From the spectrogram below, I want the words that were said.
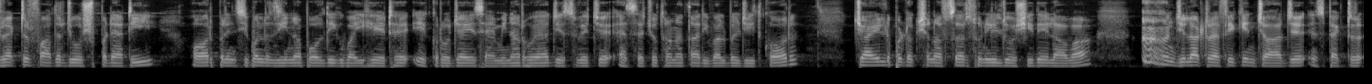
ਡਾਇਰੈਕਟਰ ਫਾਦਰ ਜੋਸ਼ ਪਡੈਟੀ ਔਰ ਪ੍ਰਿੰਸੀਪਲ ਰਜ਼ੀਨਾ ਪੌਲ ਦੀ ਅਗਵਾਈ ਹੇਠ ਇੱਕ ਰੋਜ਼ਾ ਇਹ ਸੈਮੀਨਾਰ ਹੋਇਆ, ਜਿਸ ਵਿੱਚ ਐਸਐਚਓ ਥਾਣਾ ਧਾਰੀਵਾਲ ਬਲਜੀਤ ਕੌਰ, ਚਾਈਲਡ ਪ੍ਰੋਟੈਕਸ਼ਨ ਅਫਸਰ ਸੁਨੀਲ ਜੋਸ਼ੀ ਦੇ ਇਲਾਵਾ ਜ਼ਿਲ੍ਹਾ traffic incharge inspector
